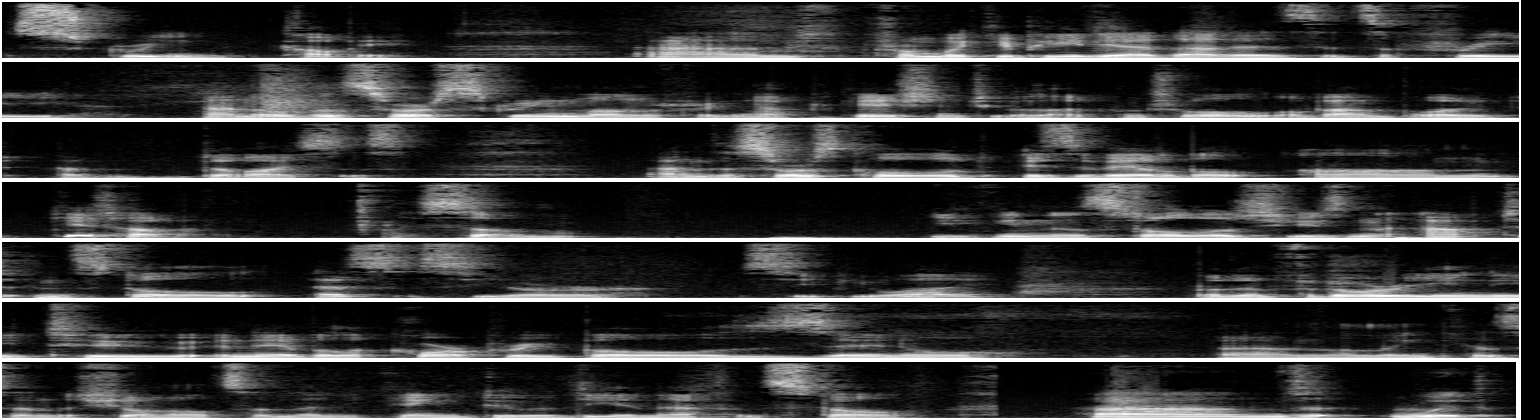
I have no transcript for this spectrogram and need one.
Screen Copy. And from Wikipedia, that is, it's a free and open source screen monitoring application to allow control of Android uh, devices. And the source code is available on GitHub. So you can install it using apt install SCRCPY. But in Fedora, you need to enable a corp repo Xeno and the link is in the show notes, and then you can do a DNF install. And with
